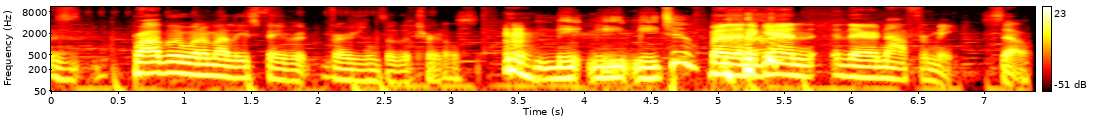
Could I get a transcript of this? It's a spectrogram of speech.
was probably one of my least favorite versions of the Turtles. me, me, me too. But then again, they're not for me. So,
